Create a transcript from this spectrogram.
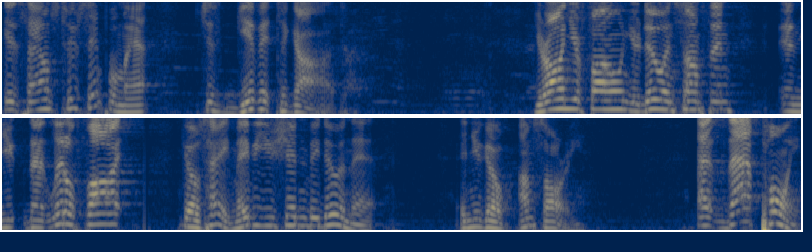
it sounds too simple, Matt, just give it to God. You're on your phone, you're doing something, and you that little thought goes, "Hey, maybe you shouldn't be doing that." And you go, "I'm sorry." At that point,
